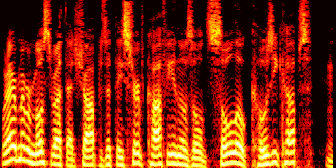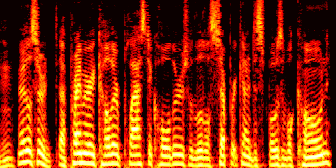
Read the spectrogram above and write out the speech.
What I remember most about that shop is that they served coffee in those old solo cozy cups. Mm-hmm. Remember those sort of uh, primary color plastic holders with a little separate kind of disposable cone?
